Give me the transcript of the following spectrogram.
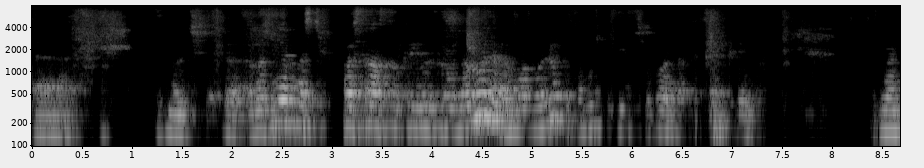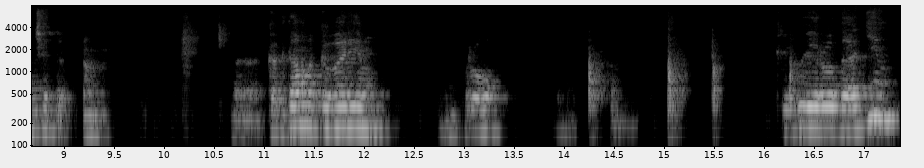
Э, Значит, э, размерность пространства кривых равна нулю равна нулю, потому что есть всего одна такая кривая. Значит, э, когда мы говорим про кривые рода 1,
